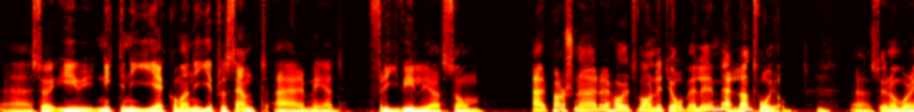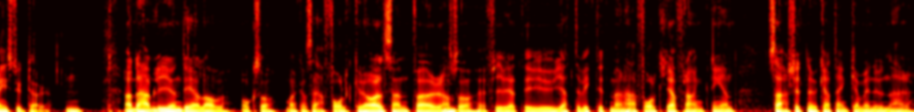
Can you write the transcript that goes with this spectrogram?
Eh, så 99,9 procent är med frivilliga som är pensionärer, har ett vanligt jobb eller är mellan två jobb. Mm. Eh, så är de våra instruktörer. Mm. Ja, det här blir ju en del av också, man kan säga, folkrörelsen. För mm. alltså, frivillighet är ju jätteviktigt med den här folkliga förankringen. Särskilt nu kan jag tänka mig nu när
